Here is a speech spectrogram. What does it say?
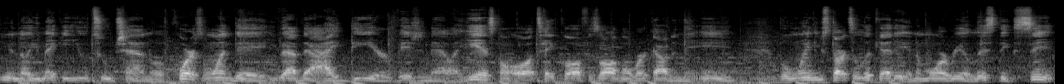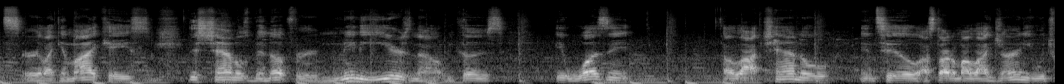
you know, you make a YouTube channel. Of course, one day you have that idea or vision that like, yeah, it's gonna all take off, it's all gonna work out in the end. But when you start to look at it in a more realistic sense, or like in my case, this channel's been up for many years now because it wasn't a lock channel until I started my lock journey, which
